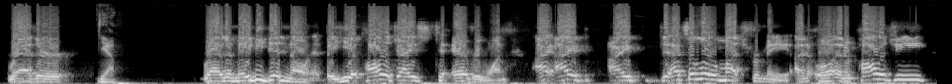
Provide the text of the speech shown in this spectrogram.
rather yeah rather maybe didn't own it but he apologized to everyone i i, I that's a little much for me an, an apology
